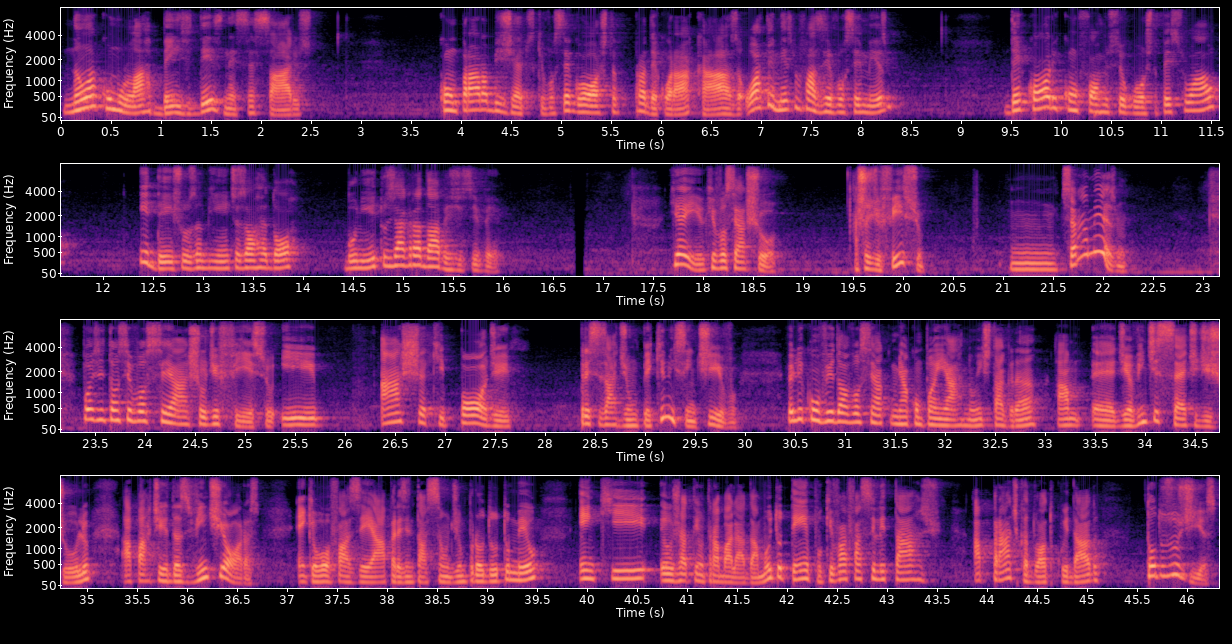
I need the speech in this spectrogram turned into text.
não acumular bens desnecessários comprar objetos que você gosta para decorar a casa ou até mesmo fazer você mesmo. Decore conforme o seu gosto pessoal e deixe os ambientes ao redor bonitos e agradáveis de se ver. E aí, o que você achou? Achou difícil? Hum, será mesmo? Pois então, se você achou difícil e acha que pode precisar de um pequeno incentivo, eu lhe convido a você a me acompanhar no Instagram, é, dia 27 de julho, a partir das 20 horas, em que eu vou fazer a apresentação de um produto meu, em que eu já tenho trabalhado há muito tempo, que vai facilitar a prática do autocuidado todos os dias,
